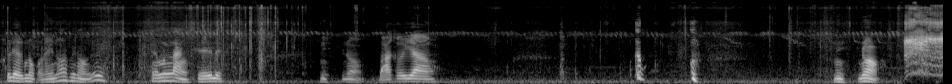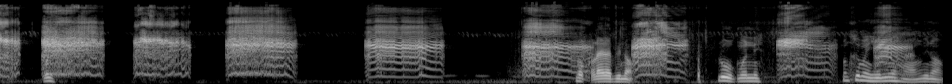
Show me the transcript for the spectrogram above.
เขาเรียกนกอะไรเนาะพี่น้องเอ้ยให้มันหนังเฉยเลย นี่พี่น้องปากเขายาวอึ๊บนี่พี่น้องนกอะไรล่ะพี่น้อง ลูกมันนี่ มันขึ้นมาเห็นมีหางพี่น้อง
